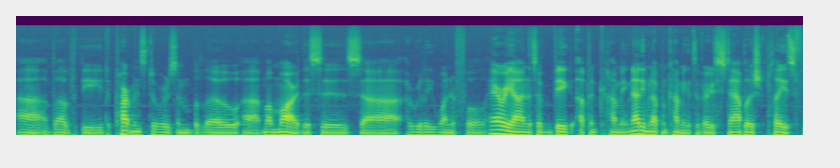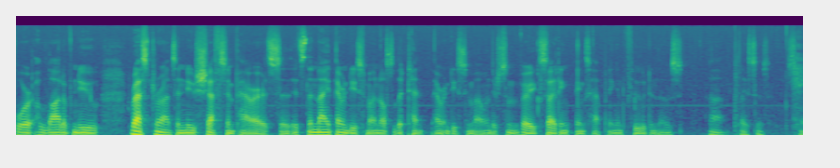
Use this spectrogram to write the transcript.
uh, above the department stores and below uh, Montmartre. This is uh, a really wonderful area, and it's a big up and coming, not even up and coming, it's a very established place for a lot of new restaurants and new chefs in Paris. It's the ninth arrondissement and also the tenth arrondissement, and there's some very exciting things happening in food in those uh, places. So,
